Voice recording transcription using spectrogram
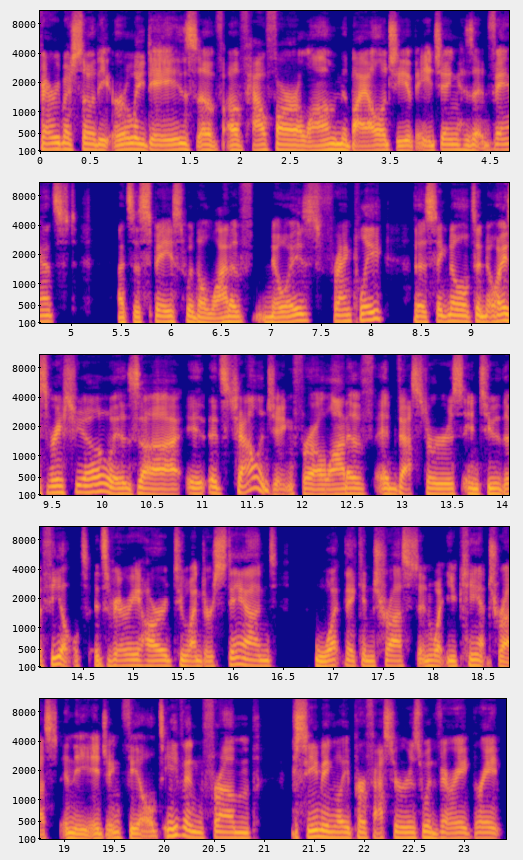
very much so the early days of of how far along the biology of aging has advanced. It's a space with a lot of noise, frankly. The signal to noise ratio is uh, it, it's challenging for a lot of investors into the field. It's very hard to understand what they can trust and what you can't trust in the aging field, even from seemingly professors with very great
